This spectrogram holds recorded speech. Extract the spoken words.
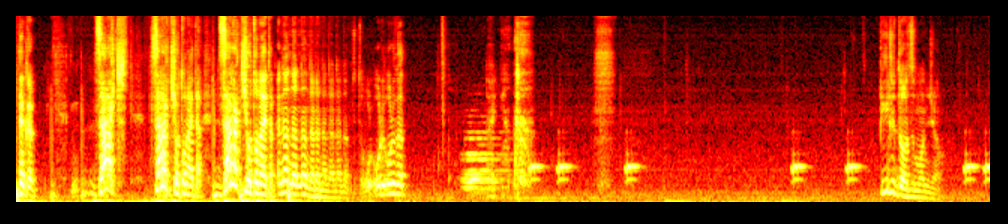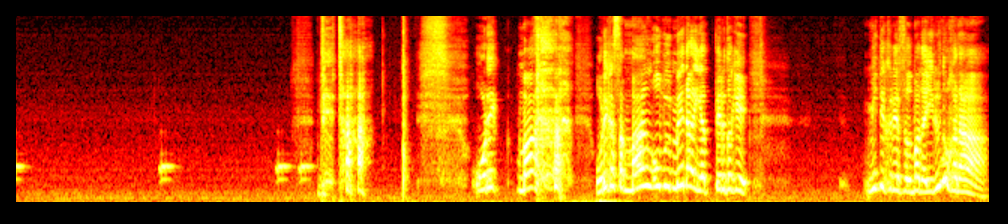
なんかザラキザラキを唱えた。ザラキを唱えた。なななんだなんだなんだなんだ。ちょっと俺俺がはい。ビルダーズもんじゃん。出た。俺ま 俺がさマン・オブ・メダンやってる時見てくれる人まだいるのかな？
